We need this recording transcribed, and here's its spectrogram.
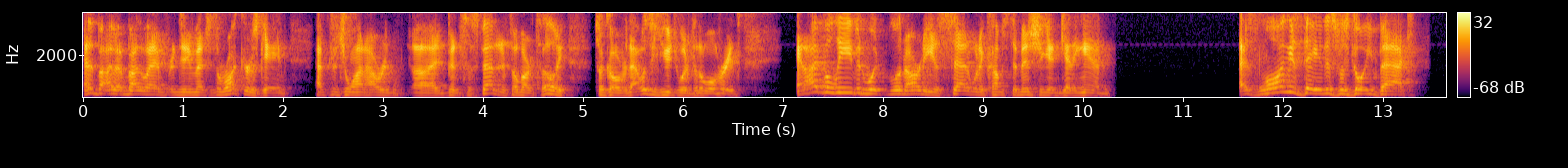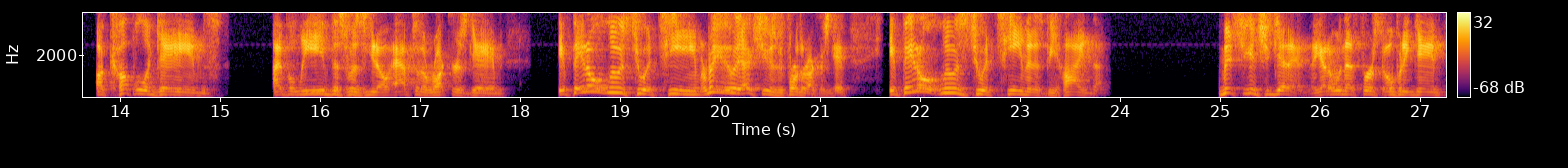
and by, by the way, I didn't mention the Rutgers game after Juwan Howard uh, had been suspended and Phil Martelli took over. That was a huge win for the Wolverines. And I believe in what Lunardi has said when it comes to Michigan getting in as long as they this was going back a couple of games, I believe this was you know after the Rutgers game. If they don't lose to a team, or maybe actually it was before the Rutgers game, if they don't lose to a team that is behind them, Michigan should get in. They got to win that first opening game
